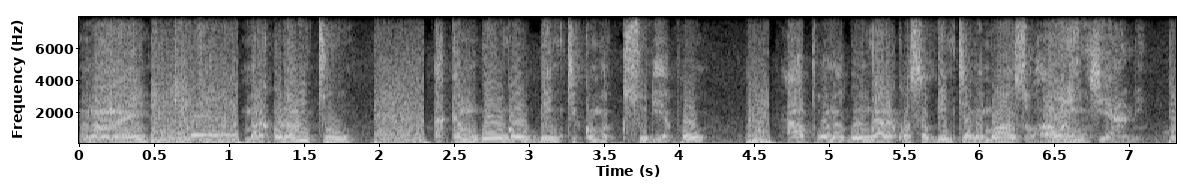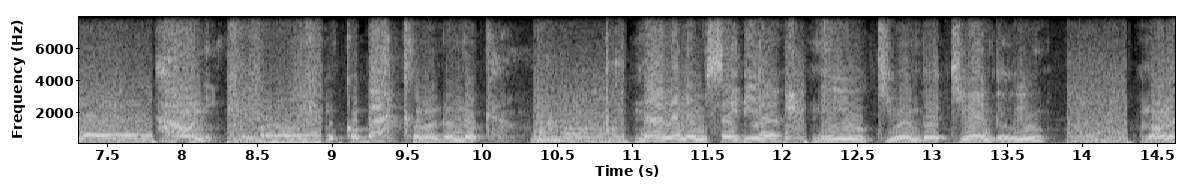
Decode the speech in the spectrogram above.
Unaona eh? Mara kuna mtu akamgonga ubinti kwa makusudi hapo hapo anagongana kwa sababu binti ana mawazo, haoni njiani, haoni mkobaki unadondoka. Nani anamsaidia? Ni huyu kiwembe, kiwembe huyu, unaona,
